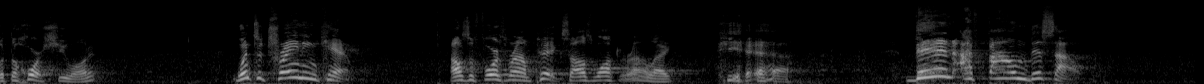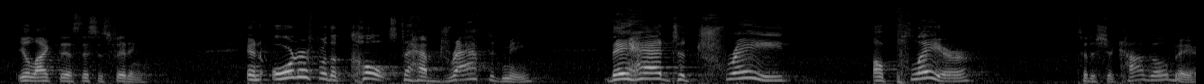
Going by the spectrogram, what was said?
with the horseshoe on it. Went to training camp. I was a fourth round pick, so I was walking around like, yeah. Then I found this out. You'll like this, this is fitting. In order for the Colts to have drafted me, they had to trade a player to the Chicago Bears.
